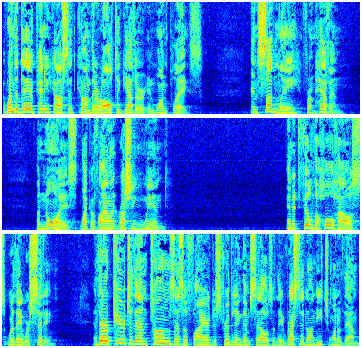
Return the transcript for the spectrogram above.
When the day of Pentecost had come, they were all together in one place. And suddenly, from heaven, a noise like a violent rushing wind, and it filled the whole house where they were sitting. And there appeared to them tongues as of fire distributing themselves, and they rested on each one of them.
